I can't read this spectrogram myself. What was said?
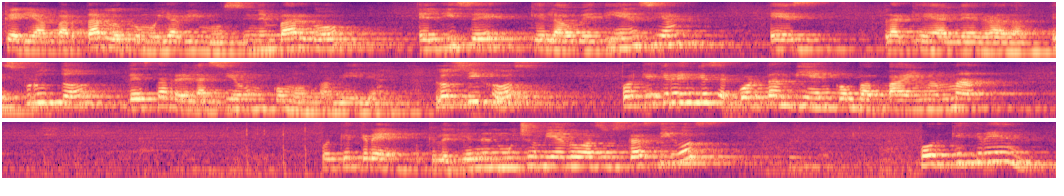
quería apartarlo, como ya vimos. Sin embargo, Él dice que la obediencia es la que le agrada. Es fruto de esta relación como familia. Los hijos, ¿por qué creen que se portan bien con papá y mamá? ¿Por qué creen? ¿Porque le tienen mucho miedo a sus castigos? ¿Por qué creen?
